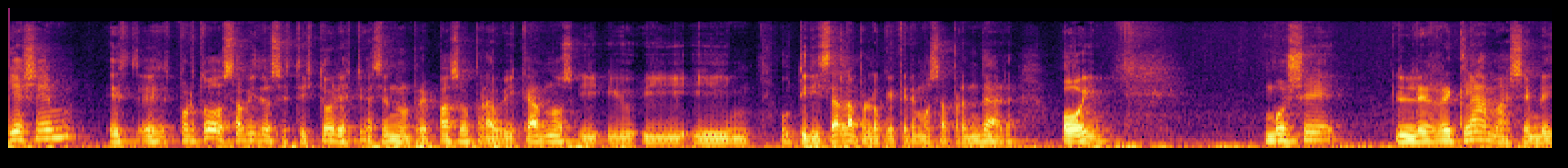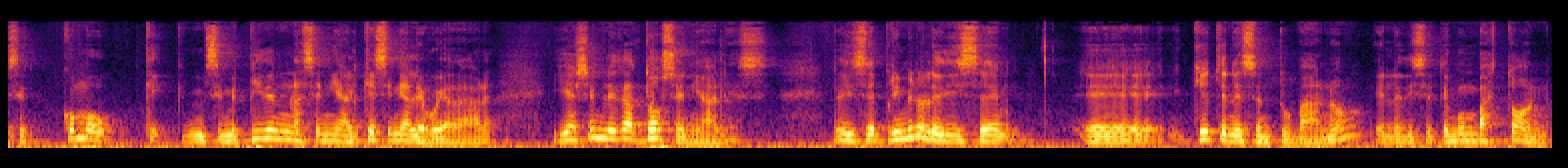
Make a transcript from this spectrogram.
Y Hashem, es, por todos sabidos esta historia, estoy haciendo un repaso para ubicarnos y, utilizarla por lo que queremos aprender hoy. Moshe le reclama a Hashem, le dice, ¿cómo, si me piden una señal, ¿qué señal le voy a dar? Y Hashem le da dos señales. Le dice, primero le dice, eh, ¿qué tenés en tu mano? Él le dice, tengo un bastón.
